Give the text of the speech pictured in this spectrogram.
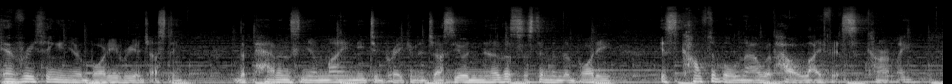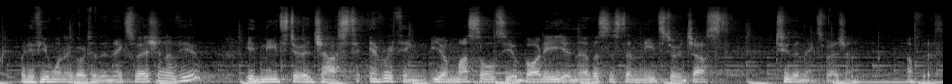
everything in your body readjusting. The patterns in your mind need to break and adjust. Your nervous system in the body is comfortable now with how life is currently. But if you want to go to the next version of you, it needs to adjust everything. Your muscles, your body, your nervous system needs to adjust to the next version of this.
